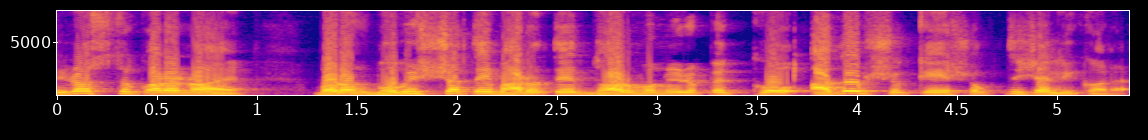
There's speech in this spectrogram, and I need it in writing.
নিরস্ত করা নয়, বরং ভবিষ্যতে ভারতের ধর্মনিরপেক্ষ আদর্শকে শক্তিশালী করা।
